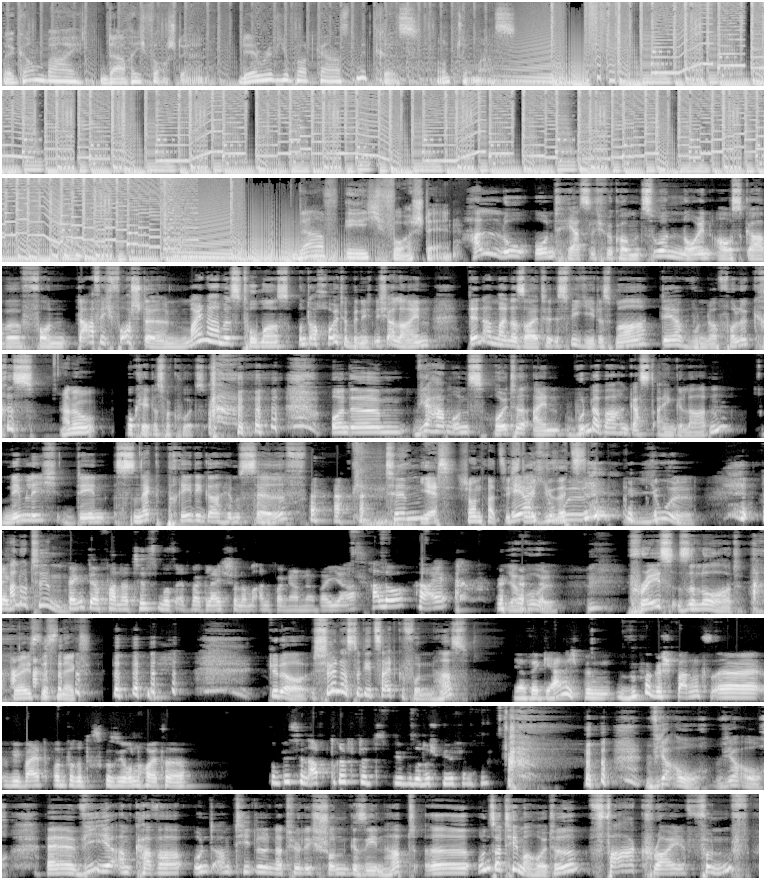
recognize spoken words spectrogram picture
Willkommen bei Darf ich vorstellen? Der Review Podcast mit Chris und Thomas. Darf ich vorstellen? Hallo und herzlich willkommen zur neuen Ausgabe von Darf ich vorstellen? Mein Name ist Thomas und auch heute bin ich nicht allein, denn an meiner Seite ist wie jedes Mal der wundervolle Chris. Hallo. Okay, das war kurz. und ähm, wir haben uns heute einen wunderbaren Gast eingeladen, nämlich den Snackprediger himself, Tim. Yes, schon hat sich durchgesetzt. Jul. Jul. Fängt, Hallo Tim. Fängt der Fanatismus etwa gleich schon am Anfang an, aber ja. Hallo, hi. Jawohl. Praise the Lord. Praise the Snacks. genau. Schön, dass du die Zeit gefunden hast. Ja, sehr gerne. Ich bin super gespannt, äh, wie weit unsere Diskussion heute so ein bisschen abdriftet, wie wir so das Spiel finden. wir auch, wir auch. Äh, wie ihr am Cover und am Titel natürlich schon gesehen habt, äh, unser Thema heute Far Cry 5.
